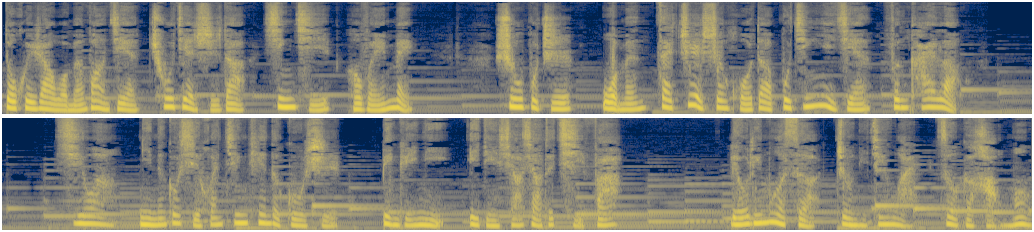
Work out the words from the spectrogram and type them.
都会让我们望见初见时的新奇和唯美。殊不知，我们在这生活的不经意间分开了。希望你能够喜欢今天的故事，并给你一点小小的启发。琉璃墨色，祝你今晚做个好梦，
